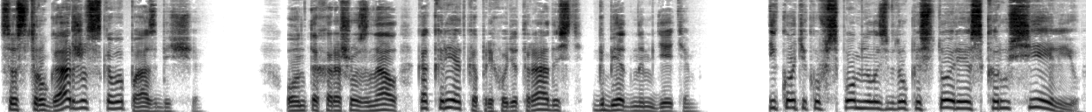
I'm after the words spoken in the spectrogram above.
со Стругаржевского пастбища. Он-то хорошо знал, как редко приходит радость к бедным детям. И котику вспомнилась вдруг история с каруселью,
